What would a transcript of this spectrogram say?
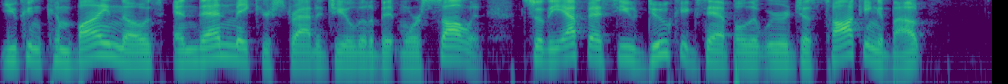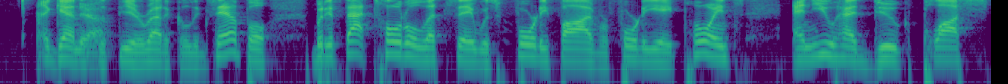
You can combine those and then make your strategy a little bit more solid. So the FSU Duke example that we were just talking about, again, it's a theoretical example, but if that total, let's say, was 45 or 48 points and you had Duke plus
